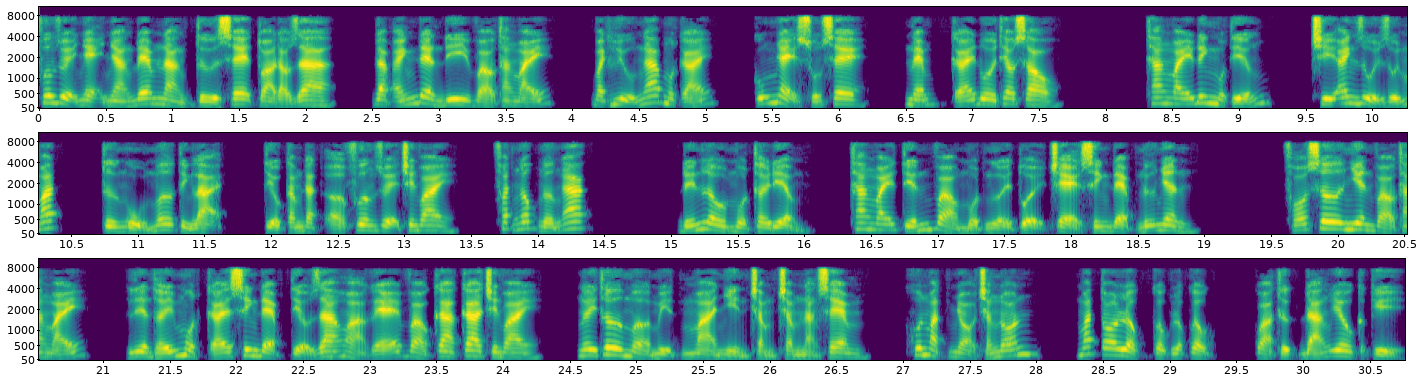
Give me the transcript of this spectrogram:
Phương Duệ nhẹ nhàng đem nàng từ xe tòa đào ra, đạp ánh đèn đi vào thang máy, Bạch Hữu ngáp một cái, cũng nhảy xuống xe, ném cái đuôi theo sau. Thang máy đinh một tiếng, chỉ anh rủi rủi mắt, từ ngủ mơ tỉnh lại, tiểu cầm đặt ở Phương Duệ trên vai, phát ngốc ngớ ngác. Đến lầu một thời điểm, thang máy tiến vào một người tuổi trẻ xinh đẹp nữ nhân. Phó sơ nhiên vào thang máy, liền thấy một cái xinh đẹp tiểu gia hỏa ghé vào ca ca trên vai, ngây thơ mở mịt mà nhìn chằm chằm nàng xem, khuôn mặt nhỏ trắng nõn, mắt to lộc cộc lộc cộc, quả thực đáng yêu cực kỳ.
